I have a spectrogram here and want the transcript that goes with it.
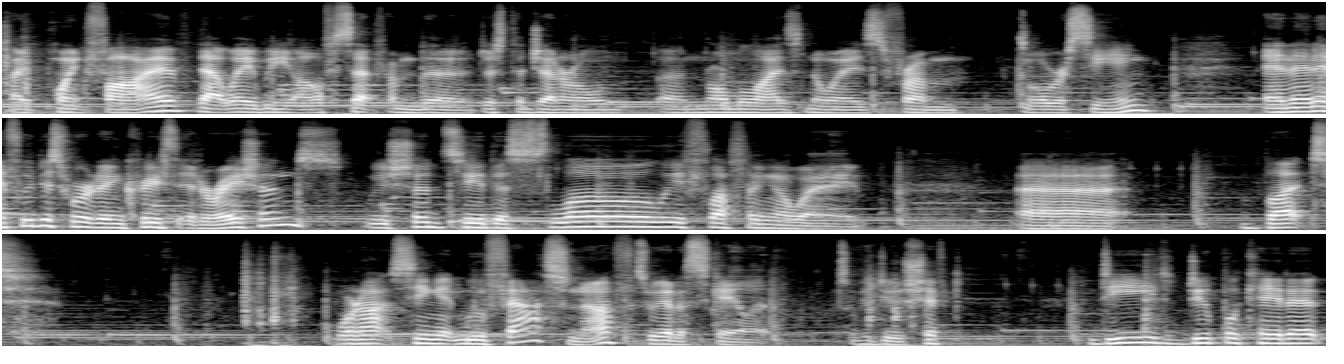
by 0.5. That way we offset from the just the general uh, normalized noise from what we're seeing. And then if we just were to increase iterations, we should see this slowly fluffing away. Uh, but we're not seeing it move fast enough, so we got to scale it. So if we do Shift D to duplicate it,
